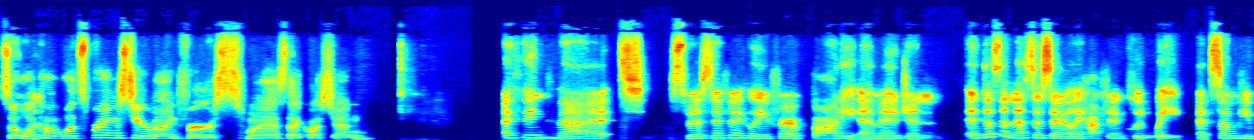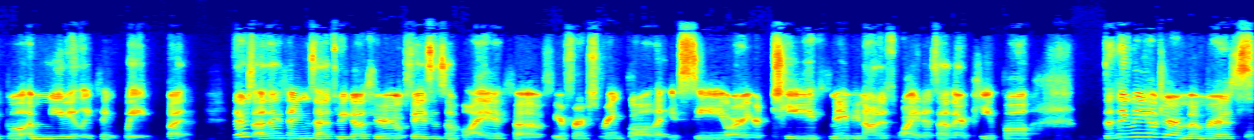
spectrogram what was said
so mm-hmm. what what springs to your mind first when i ask that question I think that specifically for body image, and it doesn't necessarily have to include weight. Some people immediately think weight, but there's other things as we go through phases of life of your first wrinkle that you see or your teeth maybe not as white as other people the thing that you have to remember is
